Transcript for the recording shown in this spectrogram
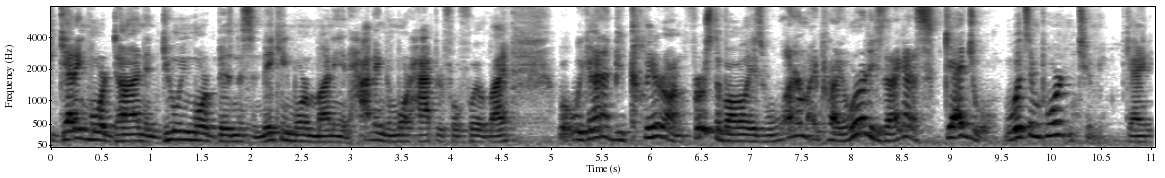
to getting more done and doing more business and making more money and having a more happy, fulfilled life, what we got to be clear on first of all is what are my priorities that I got to schedule? What's important to me? Okay,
